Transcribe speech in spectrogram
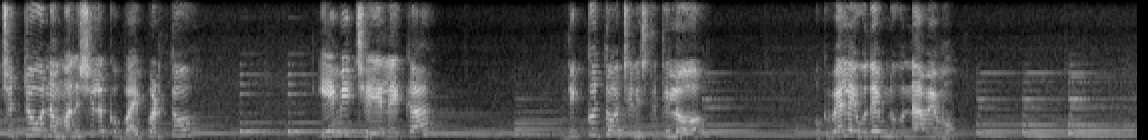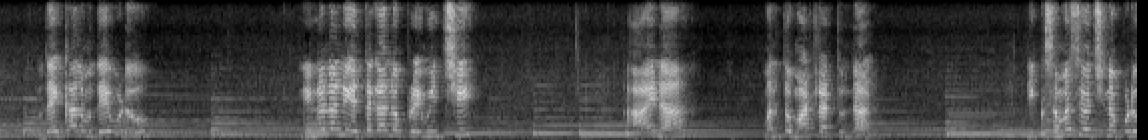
చుట్టూ ఉన్న మనుషులకు భయపడుతూ ఏమీ చేయలేక దిక్కు తోచని స్థితిలో ఒకవేళ ఉదయం నువ్వు ఉన్నావేమో. ఉదయకాలం దేవుడు నిన్ను నన్ను ఎంతగానో ప్రేమించి ఆయన మనతో మాట్లాడుతున్నాడు. నీకు సమస్య వచ్చినప్పుడు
